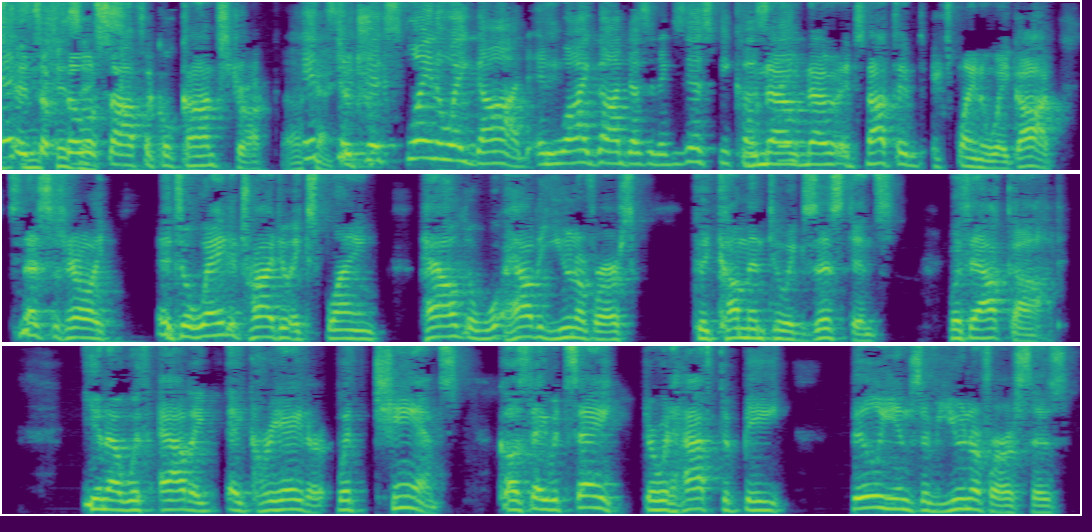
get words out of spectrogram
it's a physics. philosophical construct. Okay. It's to, to explain away God and why God doesn't exist because No, they- no, it's not to explain away God. It's necessarily it's a way to try to explain how the how the universe could come into existence without God. You know, without a, a creator, with chance, because they would say there would have to be billions of universes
